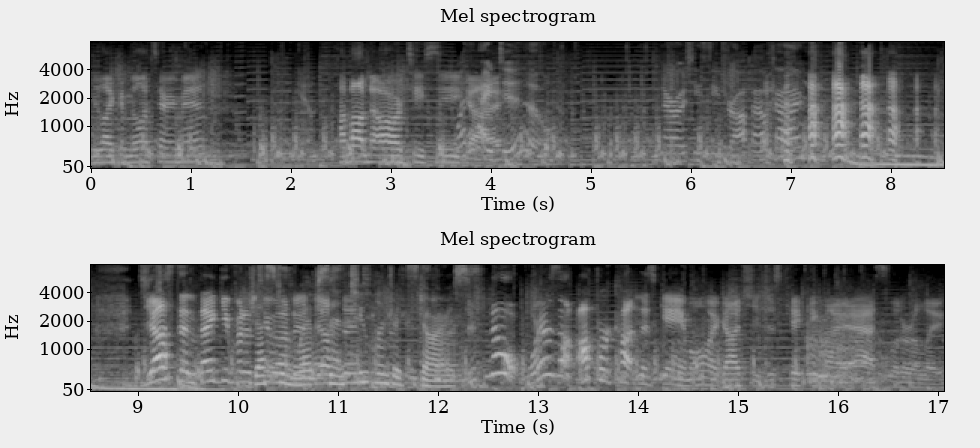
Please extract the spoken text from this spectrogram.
You like a military man? Yeah. How about an ROTC What guy? did I do? An ROTC dropout guy. Justin, thank you for the Justin 200. Webb Justin. sent 200 stars. There's no, where's the uppercut in this game? Oh my god, she's just kicking my ass, literally.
